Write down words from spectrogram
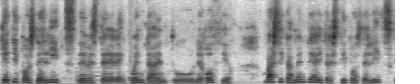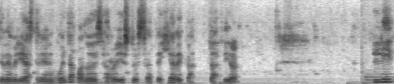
¿Qué tipos de leads debes tener en cuenta en tu negocio? Básicamente hay tres tipos de leads que deberías tener en cuenta cuando desarrolles tu estrategia de captación. Lead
